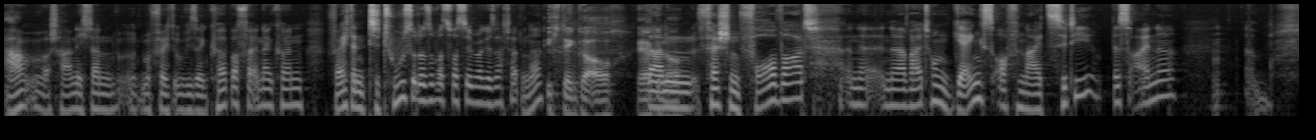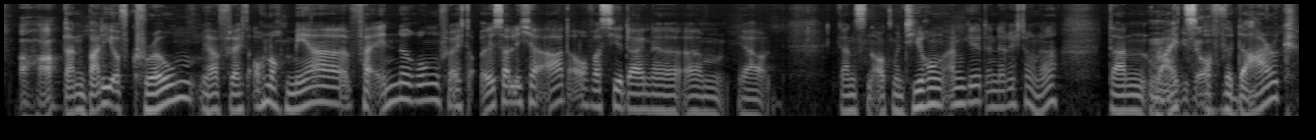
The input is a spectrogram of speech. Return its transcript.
ja, wahrscheinlich dann wird man vielleicht irgendwie seinen Körper verändern können. Vielleicht dann Tattoos oder sowas, was du immer gesagt hast, ne? Ich denke auch. Ja, dann genau. Fashion Forward, eine, eine Erweiterung. Gangs of Night City ist eine. Aha. Dann Body of Chrome, ja, vielleicht auch noch mehr Veränderungen, vielleicht äußerlicher Art auch, was hier deine, ähm, ja, ganzen Augmentierungen angeht in der Richtung, ne? Dann Rights ich auch. of the Dark.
